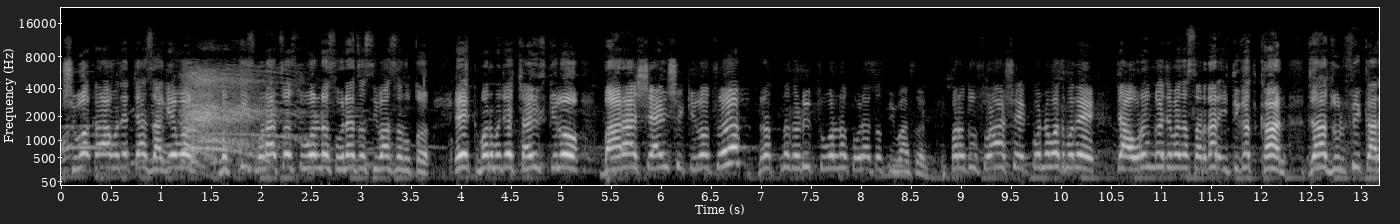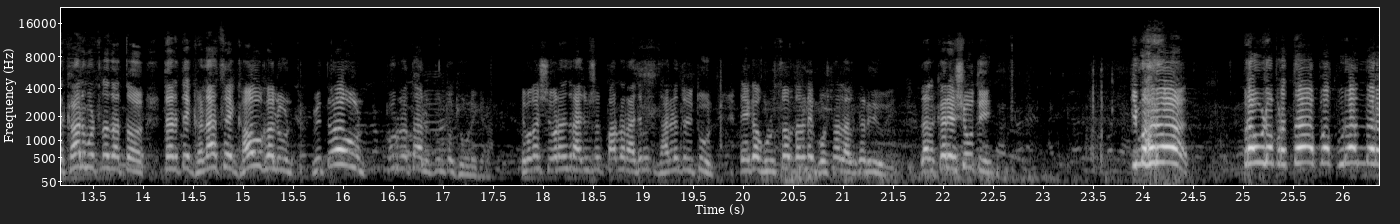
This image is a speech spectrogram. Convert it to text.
शिवकाळामध्ये त्या जागेवर बत्तीस मनाचं सुवर्ण सोन्याचं सिंहासन होतं. एक मन म्हणजे चाळीस किलो बाराशे ऐंशी किलोचं रत्नजडीत सुवर्ण सोन्याचं सिंहासन. परंतु सोळाशे एकोणनव्वदमध्ये त्या औरंगजेबाचा सरदार इतिगत खान ज्याला जुल्फी कारखान म्हटलं जातं त्याने ते घणाचे घाव घालून वितळवून पूर्णतः लुटून तो घेऊन गेला. हे बघा शिवरायांचा राजवंश पार्ला राजवंश झाल्यानंतर इथून एका गुणसावदाराने घोषणा ललकारी दिली. होती अशी होती की महाराज प्रौढ प्रताप पुरंदर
